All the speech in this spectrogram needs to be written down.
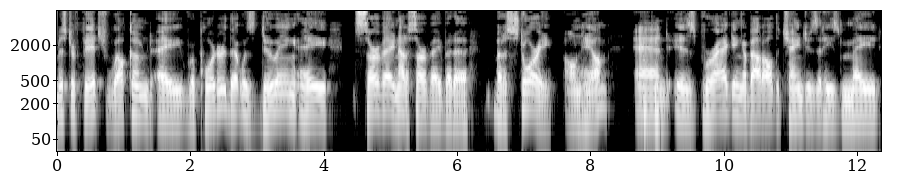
Mr. Finch welcomed a reporter that was doing a survey, not a survey, but a, but a story on him and is bragging about all the changes that he's made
